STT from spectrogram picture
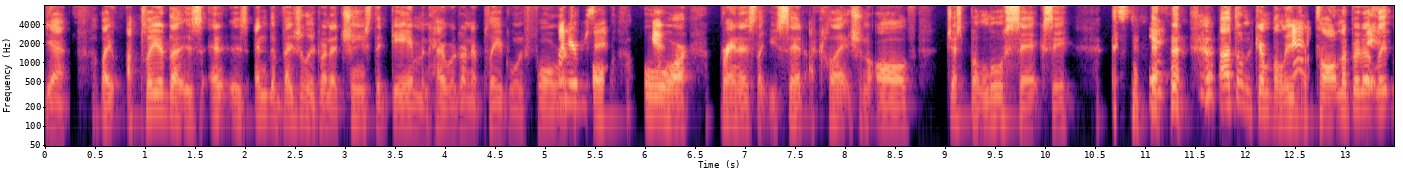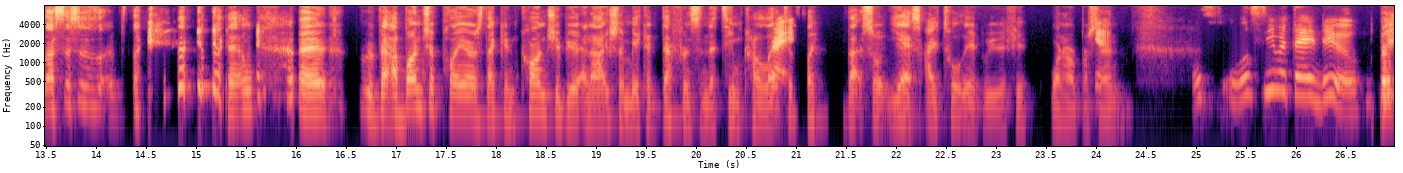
Yeah, like a player that is is individually going to change the game and how we're going to play going forward. 100%. Or, or yeah. Brenna's, like you said, a collection of just below sexy. Yeah. I don't can't believe yeah. we're talking about it like this. This is. Uh, but a bunch of players that can contribute and actually make a difference in the team collectively. Right. That so yes, I totally agree with you, one hundred percent. We'll, we'll see what they do. but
